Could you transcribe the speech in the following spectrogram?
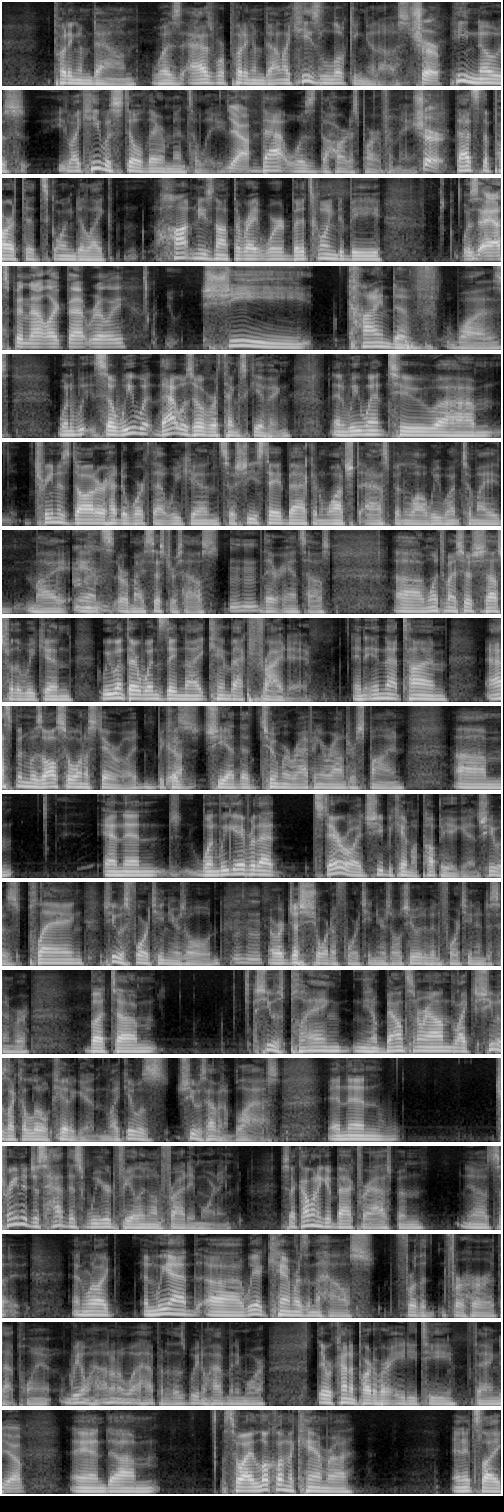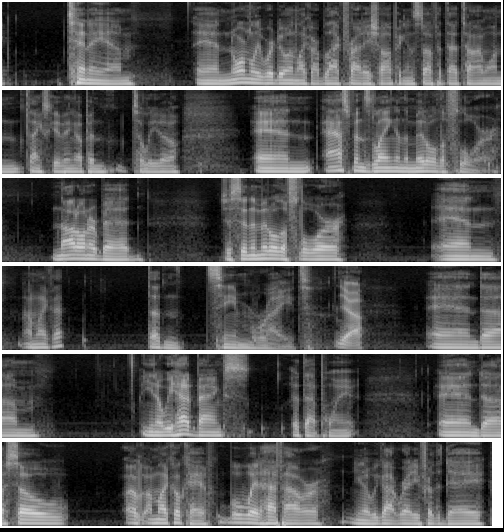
putting him down, was as we're putting him down, like he's looking at us. Sure. He knows, like he was still there mentally. Yeah. That was the hardest part for me. Sure. That's the part that's going to like haunt me is not the right word, but it's going to be Was Aspen not like that really? she kind of was when we so we went that was over thanksgiving and we went to um, trina's daughter had to work that weekend so she stayed back and watched aspen while we went to my my aunt's or my sister's house their aunt's house. Uh, went to my sister's house for the weekend. We went there wednesday night came back friday. And in that time aspen was also on a steroid because Yeah. she had the tumor wrapping around her spine. And then when we gave her that steroid, she became a puppy again. She was playing. She was 14 years old, or just short of 14 years old. She would have been 14 in December, but um, she was playing. You know, bouncing around like she was like a little kid again. Like it was. She was having a blast. And then Trina just had this weird feeling on Friday morning. She's like, I want to get back for Aspen. You know, it's, and we're like, and we had uh, we had cameras in the house for the for her at that point. We don't. I don't know what happened to those. We don't have them anymore. They were kind of part of our ADT thing. Yeah. And um, so I look on the camera, and it's like 10 a.m. And normally we're doing like our Black Friday shopping and stuff at that time on Thanksgiving up in Toledo. And Aspen's laying in the middle of the floor, not on her bed, just in the middle of the floor. And I'm like, that doesn't seem right Yeah. and um, you know we had banks at that point. And uh, so i'm like okay we'll wait a half hour. You know we got ready for the day.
